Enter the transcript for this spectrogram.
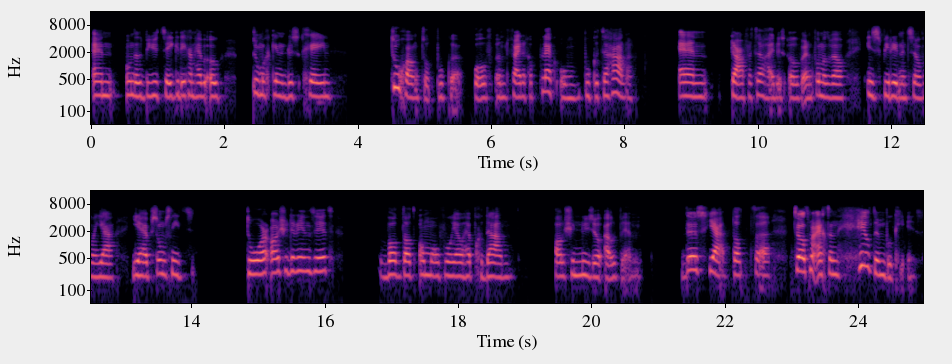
En omdat bibliotheken dicht gaan, hebben ook sommige kinderen dus geen toegang tot boeken. Of een veilige plek om boeken te halen. En daar vertel hij dus over. En ik vond het wel inspirerend zo van ja, je hebt soms niet door als je erin zit, wat dat allemaal voor jou hebt gedaan als je nu zo oud bent. Dus ja, dat, uh, terwijl het maar echt een heel dun boekje is.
